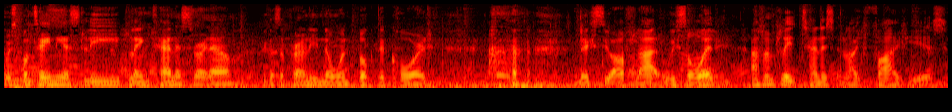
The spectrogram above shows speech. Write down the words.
We're spontaneously playing tennis right now because apparently no one booked the court next to our flat. We saw it. I haven't played tennis in like five years.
